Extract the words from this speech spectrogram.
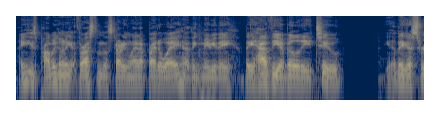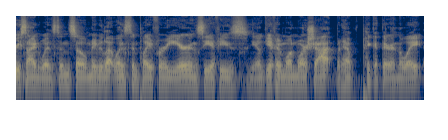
I think he's probably going to get thrust in the starting lineup right away. I think maybe they they have the ability to. You know, they just re-signed Winston, so maybe let Winston play for a year and see if he's you know give him one more shot, but have Pickett there in the wait.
